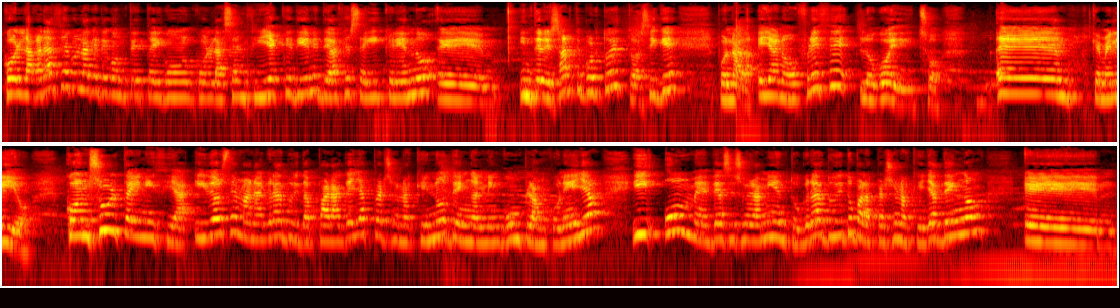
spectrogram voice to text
Con la gracia con la que te contesta y con, la sencillez que tiene te hace seguir queriendo eh, interesarte por todo esto, así que, pues nada, ella nos ofrece lo que he dicho, eh, que me lío, consulta inicia y dos semanas gratuitas para aquellas personas que no tengan ningún plan con ella y un mes de asesoramiento gratuito para las personas que ya tengan eh,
